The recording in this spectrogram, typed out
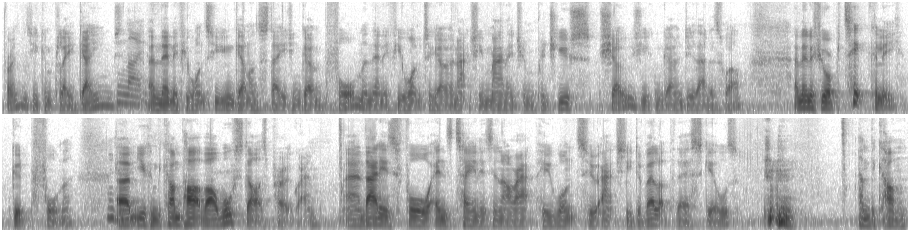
friends, you can play games. Nice. And then if you want to, you can get on stage and go and perform. And then if you want to go and actually manage and produce shows, you can go and do that as well. And then if you're a particularly good performer, um, you can become part of our Wolf Stars program. And that is for entertainers in our app who want to actually develop their skills and become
